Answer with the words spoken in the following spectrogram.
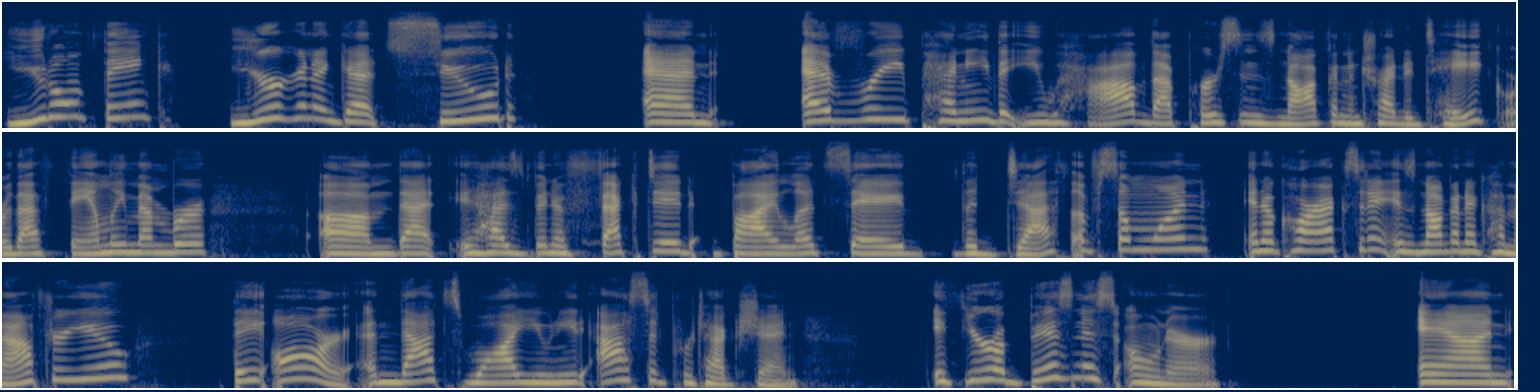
you don't think you're going to get sued and every penny that you have, that person's not going to try to take, or that family member um, that has been affected by, let's say, the death of someone in a car accident is not going to come after you? They are. And that's why you need asset protection. If you're a business owner and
